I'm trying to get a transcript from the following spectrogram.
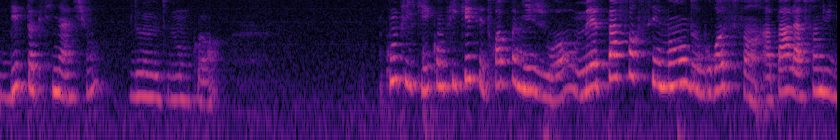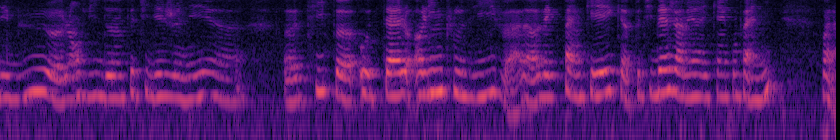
détoxination de mon corps compliqué, compliqué ces trois premiers jours, mais pas forcément de grosse faim, à part la fin du début, euh, l'envie d'un petit déjeuner euh, euh, type hôtel all inclusive avec pancake, petit déj américain et compagnie. Voilà,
